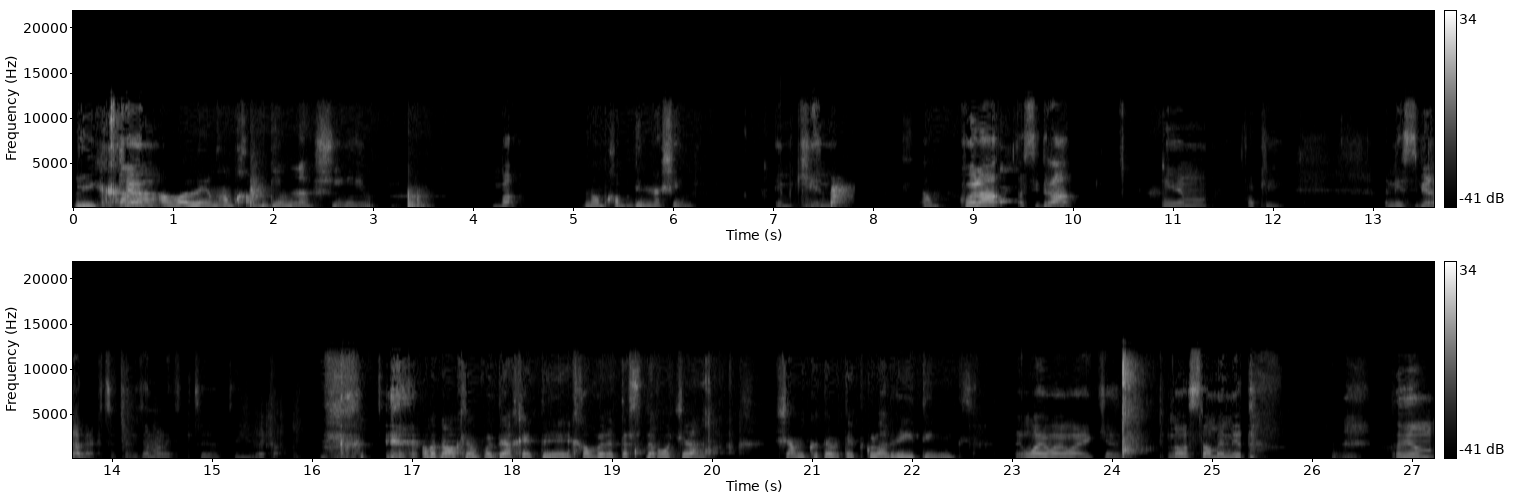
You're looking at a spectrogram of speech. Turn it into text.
סליחה, כן. אבל הם לא מכבדים נשים. מה? הם לא מכבדים נשים. הם כן. סתם. כל הסדרה, אמ, אוקיי. אני אסביר עליה קצת, אני אתן עליה קצת אה, רקע. רותם עכשיו פותח את אה, חוברת הסדרות שלה, שם היא כותבת את כל הרייטינגס. וואי וואי וואי, כן. לא, סתם, אין לי את... אמ,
